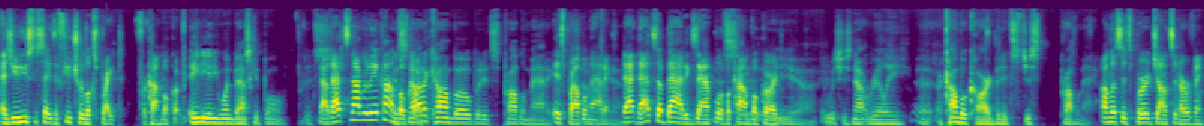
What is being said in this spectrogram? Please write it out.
as you used to say, the future looks bright for combo cards. 80-81 basketball. It's, now that's not really a combo. Card. It's card. not a combo, but it's problematic. It's problematic. So, yeah. That that's a bad example it's, of a combo card. Yeah, which is not really a, a combo card, but it's just problematic. Unless it's Bird Johnson Erving.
